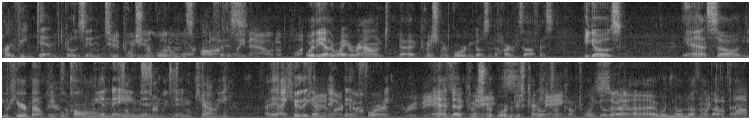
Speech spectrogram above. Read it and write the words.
Harvey Dent goes into It will be Commissioner Gordon's office, costly now to play- or the other way around, uh, Commissioner Gordon goes into Harvey's office, he goes, "Yeah, so you hear about people calling me a name in in county? I, I hear they got a nickname for me." And uh, Commissioner Gordon just kind of looks uncomfortable and he goes, "I wouldn't know nothing about that."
